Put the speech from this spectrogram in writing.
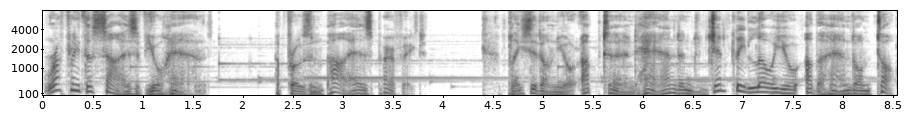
roughly the size of your hand. A frozen pie is perfect. Place it on your upturned hand and gently lower your other hand on top,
